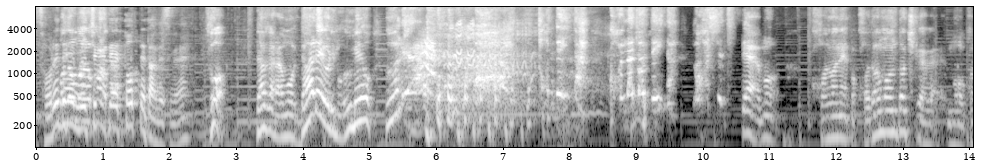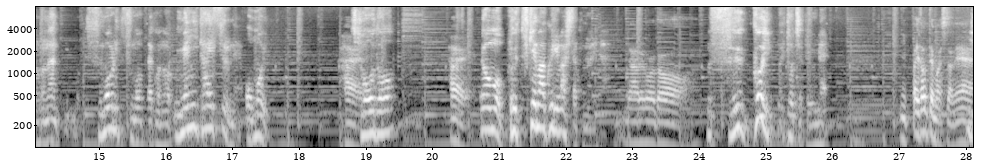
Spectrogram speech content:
それで夢中で撮ってたんですね。そう。だからもう誰よりも梅を「う。わりゃー取っていいんだ。こんな取っていいんだ。どうして」っつってもうこのね子供の時からもうこのなんていうの積もり積もったこの梅に対するね思いはい衝動？はいをもうぶつけまくりましたこの間なるほどすっごいいっぱい取っちゃって梅いっぱい撮ってましたね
